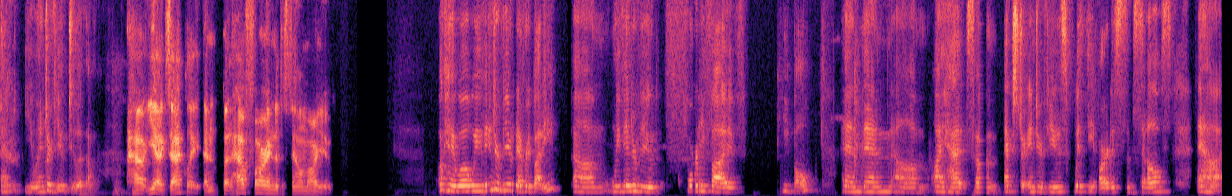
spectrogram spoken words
And you interviewed two of them. How, yeah, exactly. And, but how far into the film are you? Okay, well, we've interviewed everybody. Um, we've interviewed 45 people. And then um, I had some extra interviews with the artists themselves uh,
